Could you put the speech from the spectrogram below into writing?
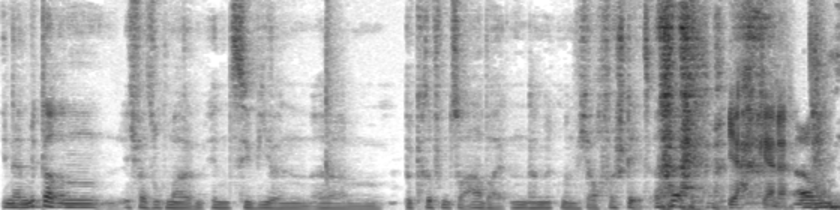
in der mittleren, ich versuche mal in zivilen ähm, Begriffen zu arbeiten, damit man mich auch versteht. Ja, gerne. ähm,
